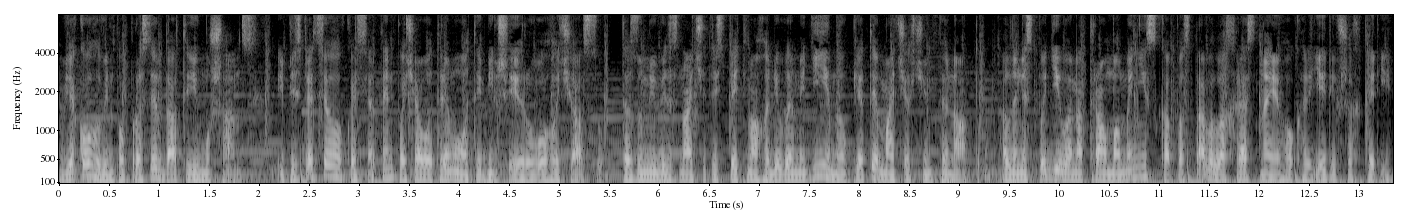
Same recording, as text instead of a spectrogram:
в якого він попросив дати йому шанс. І після цього Костянтин почав отримувати більше ігрового часу та зумів відзначитись п'ятьма гольовими діями у п'яти матчах чемпіонату. Але несподівана травма Меніска поставила хрест на його кар'єрі в Шахтарі.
